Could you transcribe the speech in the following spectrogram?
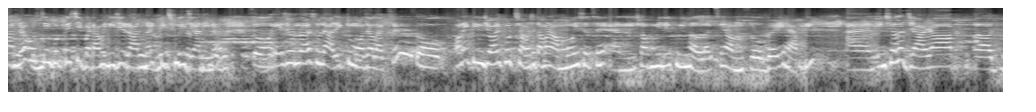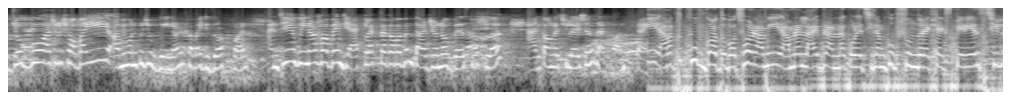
রান্নার হোস্টিং করতেছি বাট আমি নিজে রান্নার কিছুই জানি না। তো এই জন্য আসলে আরেকটু মজা লাগছে। তো অনেক এনজয় করছি। আমার সাথে আমার আম্মু এসেছে অ্যান্ড সব মিলে খুবই ভালো লাগছে। I am so very happy and ইনশাল্লাহ যারা যোগ্য আসলে সবাই আমি মনে করি যে উইনার সবাই ডিজার্ভ করেন। অ্যান্ড যে উইনার হবেন যে এক লাখ টাকা পাবেন তার জন্য best of luck and congratulations advance thank আমার তো খুব গত বছর আমি আমরা লাইভ রান্না করেছিলাম খুব সুন্দর একটা এক্সপিরিয়েন্স ছিল।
